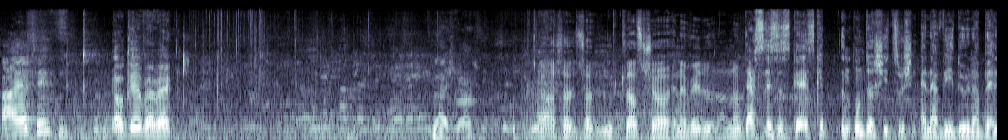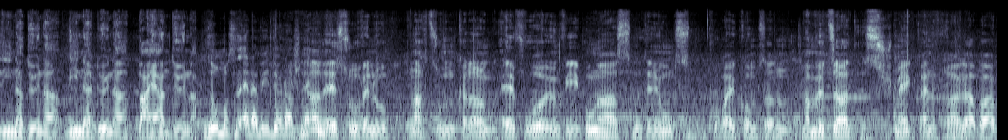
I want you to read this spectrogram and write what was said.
Ah, er ist hinten. Okay, perfekt. Gleich, gleich. Ja, ist halt, ist halt ein klassischer NRW-Döner, ne? Das ist es, gell? Es gibt einen Unterschied zwischen NRW-Döner, Berliner Döner, Wiener Döner, Bayern-Döner. So muss ein NRW-Döner Ja, schmecken. der ist so, wenn du nachts um, keine Ahnung, 11 Uhr irgendwie Hunger hast, mit den Jungs vorbeikommst, dann, man wird satt, es schmeckt, keine Frage, aber...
